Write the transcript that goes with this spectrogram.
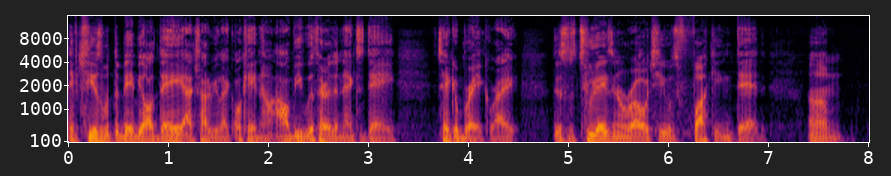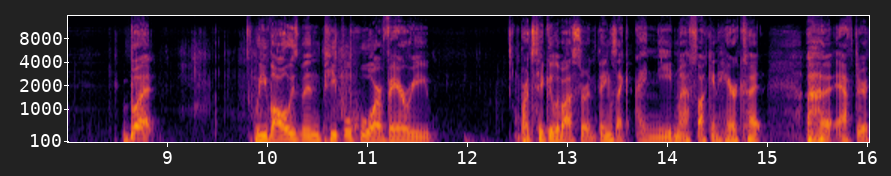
if Chia's with the baby all day, I try to be like, okay, now I'll be with her the next day, take a break, right? This was two days in a row. She was fucking dead. Um, but we've always been people who are very particular about certain things. Like I need my fucking haircut. after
